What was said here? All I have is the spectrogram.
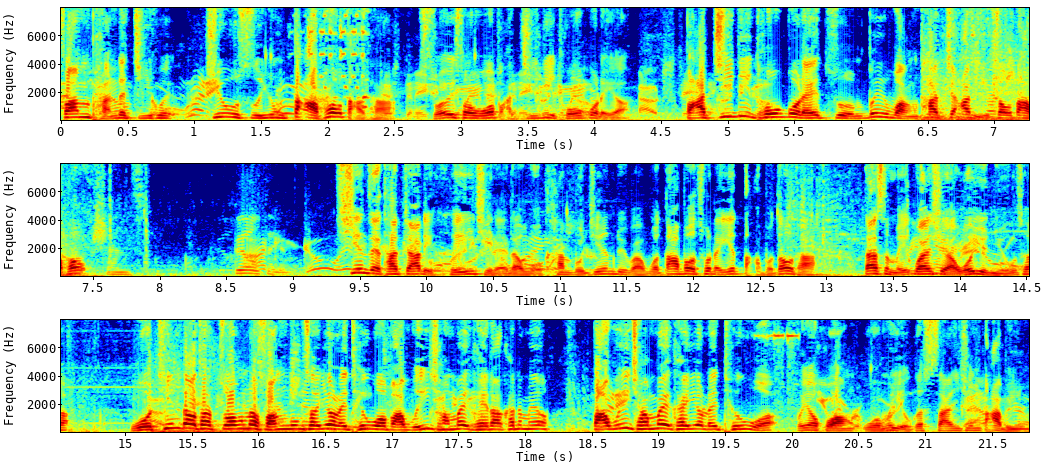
翻盘的机会就是用大炮打他。所以说我把基地拖过来啊，把基地拖过来，准备往他家里造大炮。现在他家里黑起来了，我看不见，对吧？我大炮出来也打不到他，但是没关系啊，我有牛车。我听到他装了防空车要来偷我，把围墙迈开了，看到没有？把围墙迈开要来偷我，不要慌，我们有个三星大兵，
